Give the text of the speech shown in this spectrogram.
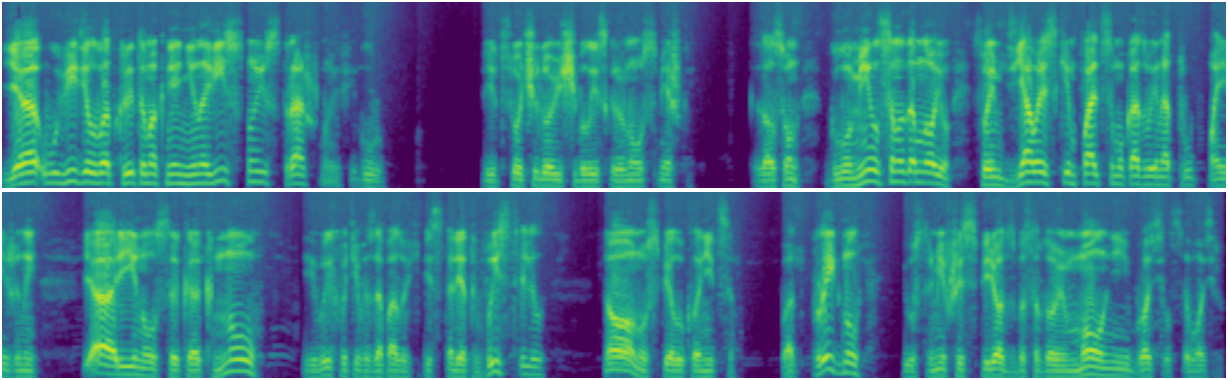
я увидел в открытом окне ненавистную и страшную фигуру. Лицо чудовища было искажено усмешкой. Казалось, он глумился надо мною, своим дьявольским пальцем указывая на труп моей жены. Я ринулся к окну и, выхватив из-за пазухи пистолет, выстрелил, но он успел уклониться, подпрыгнул и, устремившись вперед с быстротой молнии, бросился в озеро.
